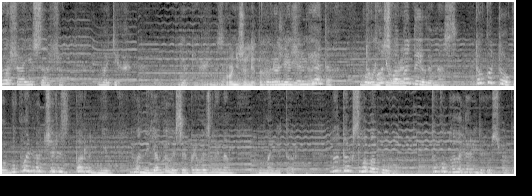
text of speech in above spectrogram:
Льоша і Саша в этих, як їх бронежилетах. В бронежилетах. Тільки освободили нас. Тільки-тільки, буквально через пару днів. І вони явилися і привезли нам гуманітарку. Ну так, слава Богу. Тільки благодарить Господа.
